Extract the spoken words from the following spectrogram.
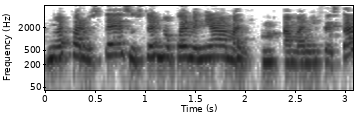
no es para ustedes, ustedes no pueden venir a manifestar.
